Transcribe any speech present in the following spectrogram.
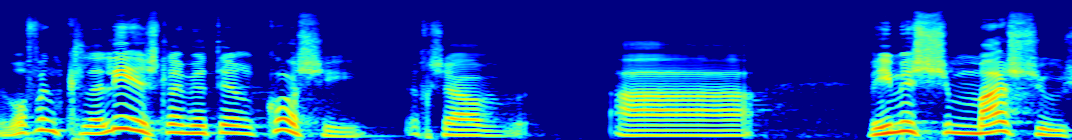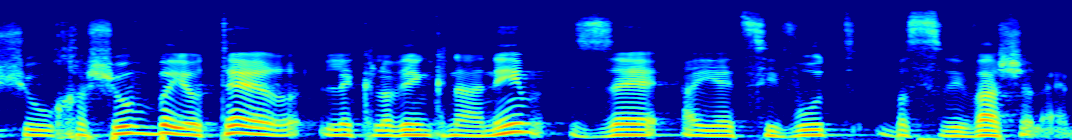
ובאופן כללי יש להם יותר קושי. עכשיו. ואם יש משהו שהוא חשוב ביותר לכלבים כנענים, זה היציבות בסביבה שלהם.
